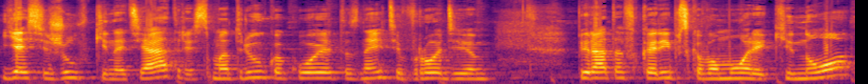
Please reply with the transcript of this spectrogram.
я сижу в кинотеатре, смотрю какое-то, знаете, вроде «Пиратов Карибского моря» кино,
